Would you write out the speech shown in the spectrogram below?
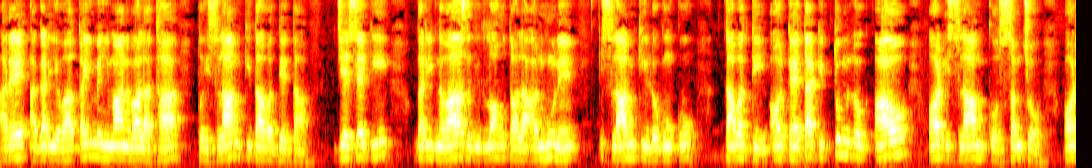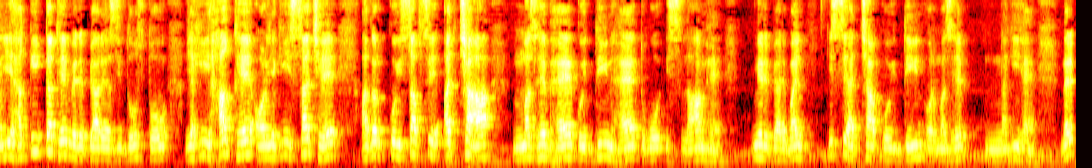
अरे अगर ये वाकई में ईमान वाला था तो इस्लाम की दावत देता। जैसे कि गरीब नवाज़ अल्लाह तहु ने इस्लाम की लोगों को दावत दी और कहता कि तुम लोग आओ और इस्लाम को समझो। और ये हकीकत है मेरे प्यारे अजी दोस्तों, यही हक है और यही सच है। अगर कोई सबसे अच्छा मज़हब है, कोई दीन है तो वो इस्लाम है। मेरे प्यारे भाई, इससे अच्छा कोई दीन और मज़हब नहीं है। मेरे,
